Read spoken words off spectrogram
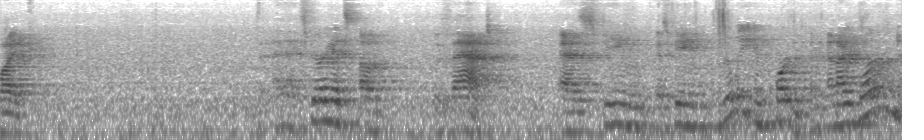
like an experience of that as being as being really important. And, and I learned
